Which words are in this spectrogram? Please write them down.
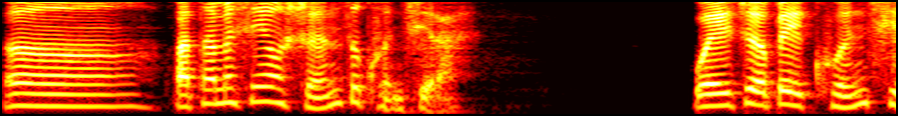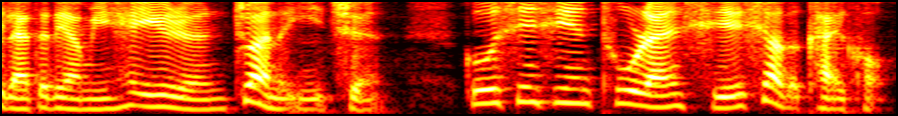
嗯，把他们先用绳子捆起来。”围着被捆起来的两名黑衣人转了一圈，古欣欣突然邪笑地开口：“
